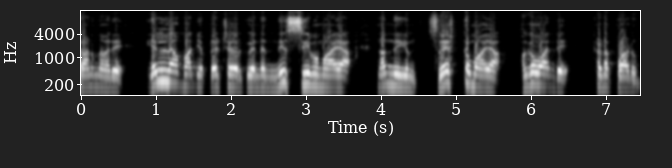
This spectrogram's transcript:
കാണുന്നവരെ എല്ലാ മാന്യ പ്രേക്ഷകർക്കും എന്റെ നിസ്സീമമായ നന്ദിയും ശ്രേഷ്ഠമായ ഭഗവാന്റെ കടപ്പാടും.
